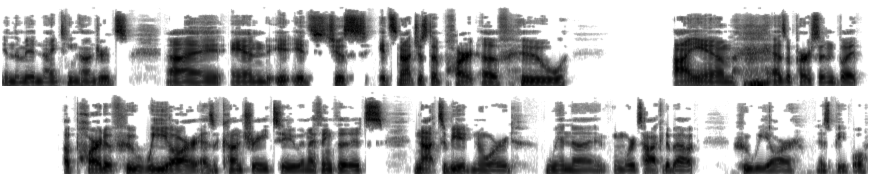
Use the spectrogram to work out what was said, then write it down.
in the mid 1900s. Uh, and it, it's just, it's not just a part of who I am as a person, but a part of who we are as a country too. And I think that it's not to be ignored when, uh, when we're talking about who we are as people.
